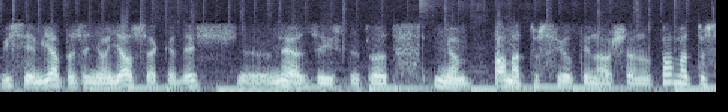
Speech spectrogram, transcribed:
visiem jāpaziņo, jāsaka, ka es uh, neatzīstu to. Um, pamatu siltināšanu. Pamatus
